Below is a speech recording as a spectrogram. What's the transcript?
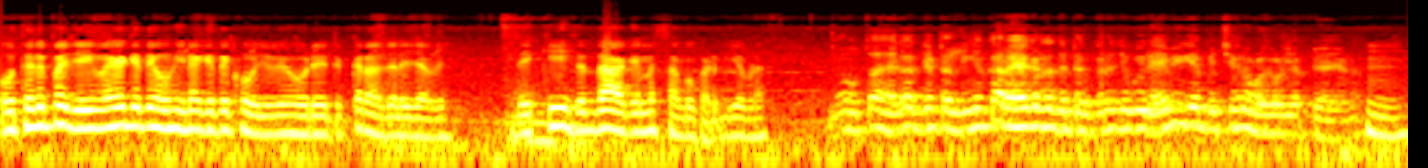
ਉੱਥੇ ਤੇ ਭੱਜੀ ਮੈਂ ਕਿਹਾ ਕਿਤੇ ਉਹੀ ਨਾ ਕਿਤੇ ਖੋ ਜਵੇ ਹੋਰੇ ਤੇ ਘਰਾਂ ਚਲੇ ਜਾਵੇ। ਦੇਖੀ ਸਿੱਧਾ ਆ ਕੇ ਮੈਸਾਂ ਕੋ ਖੜ ਗਈ ਆਪਣਾ। ਨਾ ਉਹ ਤਾਂ ਹੈਗਾ ਅੱਗੇ ਟੱਲੀਆਂ ਘਰ ਆਇਆ ਕਰਦੇ ਤੇ ਡੰਗਰ ਜੇ ਕੋਈ ਰਹਿ ਵੀ ਗਿਆ ਪਿੱਛੇ ਨੂੰ ਹੌਲੀ ਹੌਲੀ ਆਪੇ ਆ ਜਾਣਾ। ਹੂੰ।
